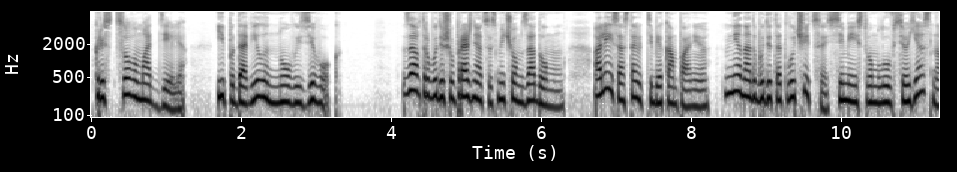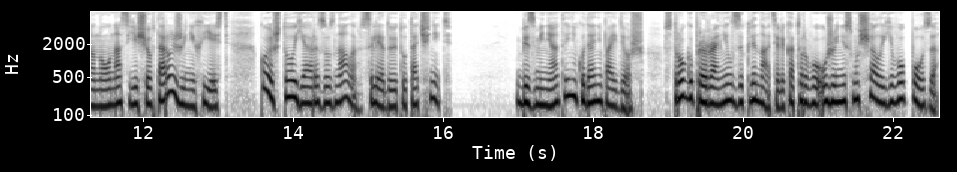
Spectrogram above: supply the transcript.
В крестцовом отделе». И подавила новый зевок. «Завтра будешь упражняться с мечом за домом. Алей составит тебе компанию. Мне надо будет отлучиться. С семейством Лу все ясно, но у нас еще второй жених есть. Кое-что я разузнала, следует уточнить». «Без меня ты никуда не пойдешь», — строго проронил заклинатель, которого уже не смущала его поза.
